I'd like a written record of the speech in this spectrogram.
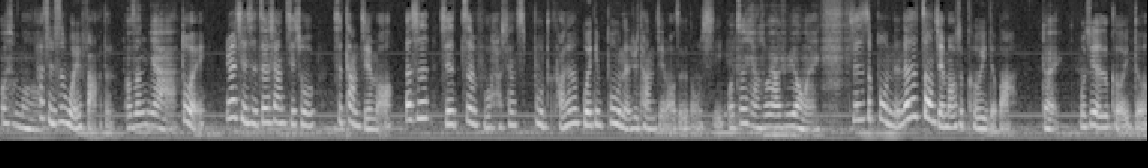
为什么？它其实是违法的。哦，真假？对。因为其实这项技术是烫睫毛，但是其实政府好像是不，好像是规定不能去烫睫毛这个东西。我正想说要去用哎、欸，其实是不能，但是种睫毛是可以的吧？对，我记得是可以的，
